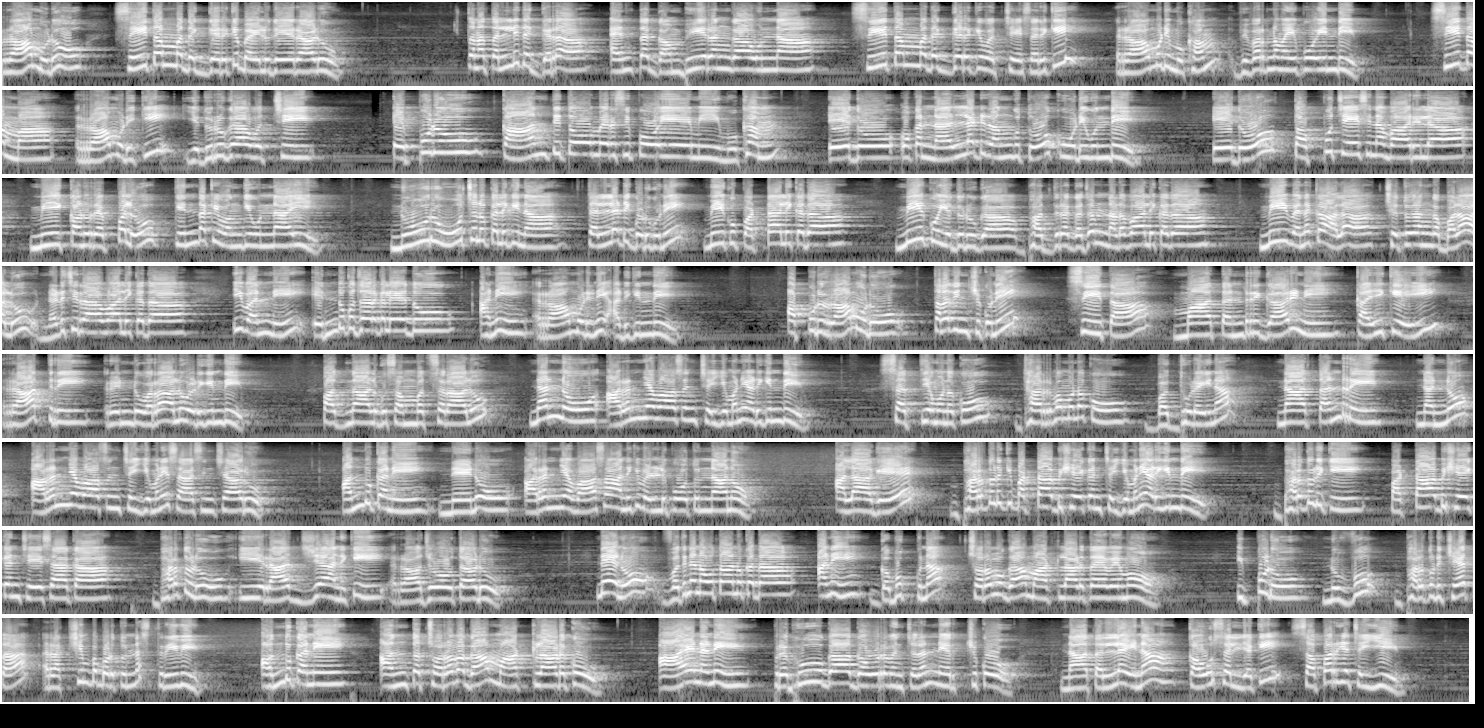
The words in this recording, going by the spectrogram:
రాముడు సీతమ్మ దగ్గరికి బయలుదేరాడు. తన తల్లి దగ్గర ఎంత గంభీరంగా ఉన్నా సీతమ్మ దగ్గరికి వచ్చేసరికి రాముడి ముఖం వివర్ణమైపోయింది. సీతమ్మ రాముడికి ఎదురుగా వచ్చి ఎప్పుడూ కాంతితో మెరిసిపోయే మీ ముఖం ఏదో ఒక నల్లటి రంగుతో కూడి ఉంది. ఏదో తప్పు చేసిన వారిలా మీ కనురెప్పలు కిందకి వంగి ఉన్నాయి. నూరు ఊచలు కలిగిన తెల్లటి గొడుగుని మీకు పట్టాలి కదా. మీకు ఎదురుగా భద్రగజం నడవాలి కదా. మీ వెనకాల చతురంగ బలాలు నడిచి రావాలి కదా. ఇవన్నీ ఎందుకు జరగలేదు? అని రాముడిని అడిగింది. అప్పుడు రాముడు తలదించుకుని సీత మా తండ్రి గారిని కైకేయి రాత్రి రెండు వరాలు అడిగింది. పద్నాలుగు సంవత్సరాలు నన్ను అరణ్యవాసం చెయ్యమని అడిగింది. సత్యమునకు ధర్మమునకు బద్ధుడైన నా తండ్రి నన్ను అరణ్యవాసం చెయ్యమని శాసించారు. అందుకని నేను అరణ్యవాసానికి వెళ్ళిపోతున్నాను. అలాగే భరతుడికి పట్టాభిషేకం చెయ్యమని అడిగింది. భరతుడికి పట్టాభిషేకం చేశాక భరతుడు ఈ రాజ్యానికి రాజు అవుతాడు నేను వదిననవుతాను కదా అని గబుక్కున చొరవుగా మాట్లాడతావేమో. ఇప్పుడు నువ్వు భరతుడి చేత రక్షింపబడుతున్న స్త్రీవి. అందుకని అంత చొరవగా మాట్లాడకు. ఆయనని ప్రభువుగా గౌరవించడం నేర్చుకో. నా తల్లైన కౌసల్యకి సపర్య చెయ్యి.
